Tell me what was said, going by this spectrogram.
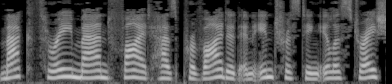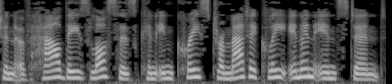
Mach 3 manned fight has provided an interesting illustration of how these losses can increase dramatically in an instant.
